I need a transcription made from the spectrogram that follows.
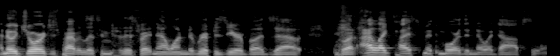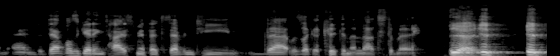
I know George is probably listening to this right now, wanting to rip his earbuds out, but I like Ty Smith more than Noah Dobson. And the Devils getting Ty Smith at 17, that was like a kick in the nuts to me. yeah, it it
